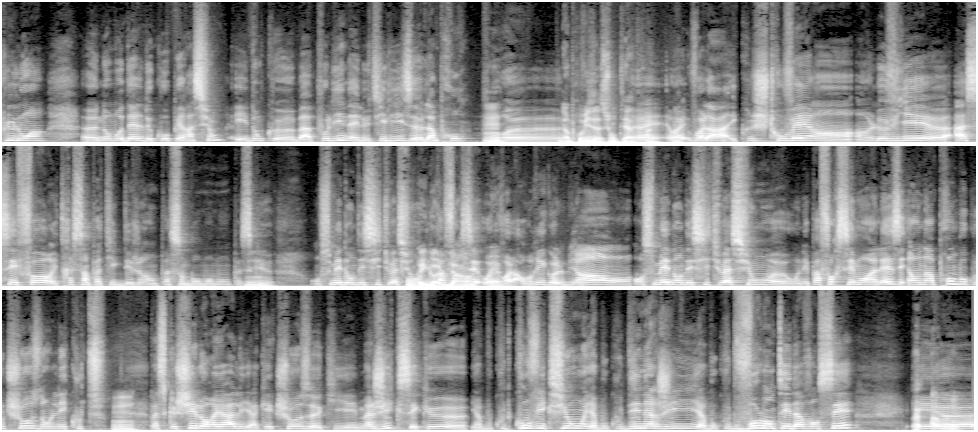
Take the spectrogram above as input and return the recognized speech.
plus loin euh, nos modèles de coopération. Et donc, euh, bah, Pauline, elle utilise l'impro pour hmm. euh, l'improvisation théâtrale. Ouais, voilà, et que je trouvais un, levier assez fort et très sympathique déjà. On passe un bon moment parce hmm. que on se met dans des situations on, rigole bien, ouais, voilà on rigole bien on, se met dans des situations où on n'est pas forcément à l'aise et on apprend beaucoup de choses dans l'écoute. Hmm. parce que chez L'Oréal il y a quelque chose qui est magique c'est que il y a beaucoup de conviction il y a beaucoup d'énergie il y a beaucoup de volonté d'avancer et ah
